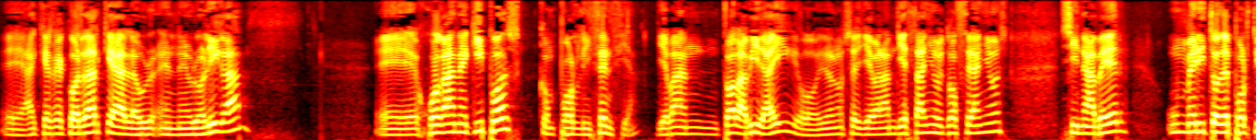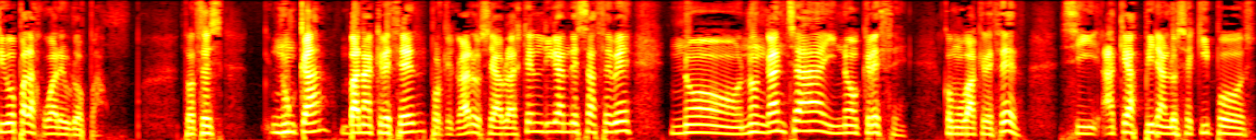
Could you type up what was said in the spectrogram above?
Eh, hay que recordar que en Euroliga eh, juegan equipos con, por licencia. Llevan toda la vida ahí, o yo no sé, llevarán 10 años, 12 años sin haber un mérito deportivo para jugar Europa. Entonces, nunca van a crecer, porque claro, se habla, es que en Liga Andesa CB no, no engancha y no crece. ¿Cómo va a crecer? Si, ¿A qué aspiran los equipos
